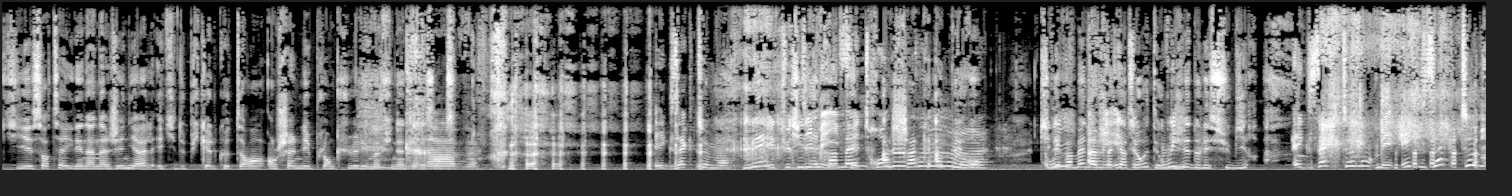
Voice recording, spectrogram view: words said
qui est sorti avec des nanas géniales et qui depuis quelque temps enchaîne les plans cul et les meufs inintéressantes. Grave. Exactement. Mais Et tu te qui dis, les mais il ramène fait trop à le chaque con, apéro. Qui Oui, les ramène ah, à mais chaque et tu- apéro, t'es oui. obligé de les subir. Exactement, mais exactement.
